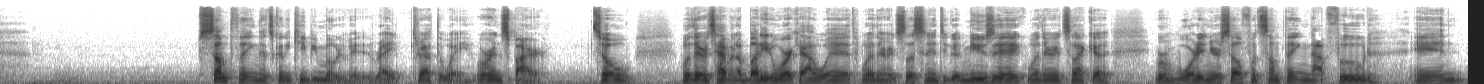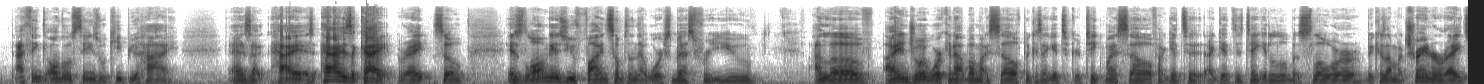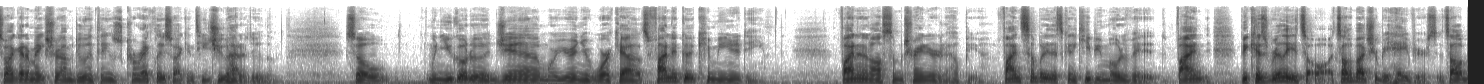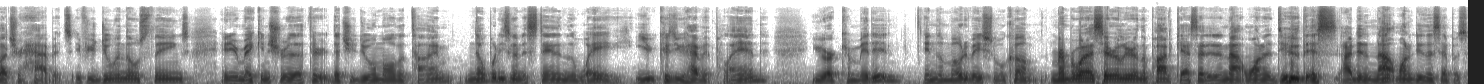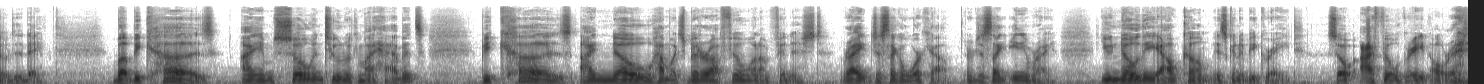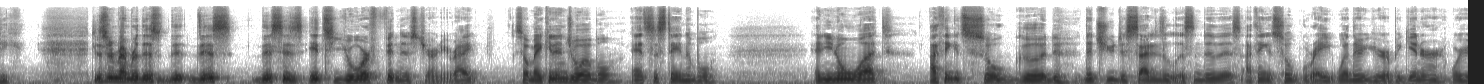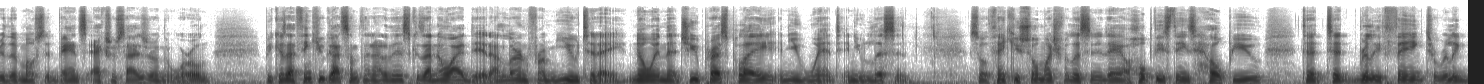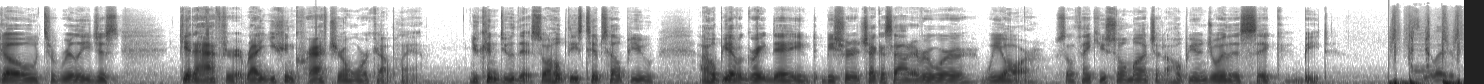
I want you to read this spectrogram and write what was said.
something that's going to keep you motivated, right? Throughout the way or inspired. So whether it's having a buddy to work out with, whether it's listening to good music, whether it's like a rewarding yourself with something, not food. And I think all those things will keep you high as a high as high as a kite, right? So as long as you find something that works best for you, I love I enjoy working out by myself because I get to critique myself. I get to I get to take it a little bit slower because I'm a trainer, right? So I got to make sure I'm doing things correctly so I can teach you how to do them. So when you go to a gym or you're in your workouts, find a good community. Find an awesome trainer to help you. Find somebody that's going to keep you motivated. Find because really it's all it's all about your behaviors. It's all about your habits. If you're doing those things and you're making sure that they that you do them all the time, nobody's going to stand in the way because you, you have it planned. You are committed, and the motivation will come. Remember what I said earlier in the podcast? I did not want to do this. I did not want to do this episode today, but because I am so in tune with my habits because I know how much better I'll feel when I'm finished, right? Just like a workout or just like eating right. You know the outcome is going to be great. So I feel great already. just remember this this this is it's your fitness journey, right? So make it enjoyable and sustainable. And you know what? I think it's so good that you decided to listen to this. I think it's so great whether you're a beginner or you're the most advanced exerciser in the world because I think you got something out of this because I know I did. I learned from you today, knowing that you press play and you went and you listened. So thank you so much for listening today. I hope these things help you to, to really think, to really go, to really just get after it, right? You can craft your own workout plan. You can do this. So I hope these tips help you. I hope you have a great day. Be sure to check us out everywhere we are. So thank you so much, and I hope you enjoy this sick beat. See you later.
